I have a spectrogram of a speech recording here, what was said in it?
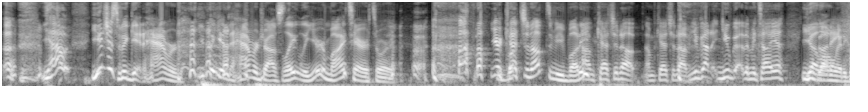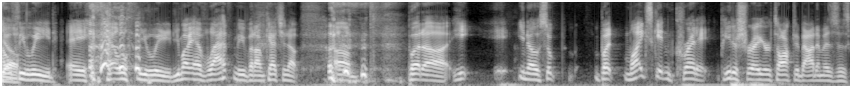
yeah, you just been getting hammered. You've been getting the hammer drops lately. You're in my territory. You're catching up to me, buddy. I'm catching up. I'm catching up. You've got. You've got. Let me tell you. You You've got a long way a to go. healthy lead. A healthy lead. You might have laughed at me, but I'm catching up. Um, but uh, he, you know, so. But Mike's getting credit. Peter Schrager talked about him as his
